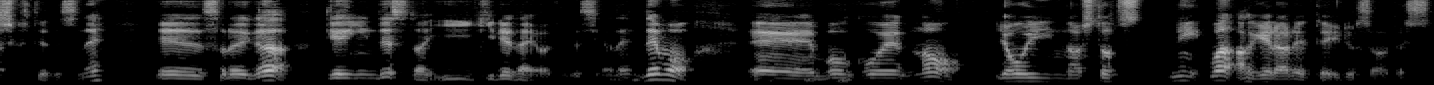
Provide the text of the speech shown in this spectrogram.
しくてですね、えーそれが原因ですとは言い切れないわけですよね。でも、えー膀胱炎の要因の一つには挙げられているそうです。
